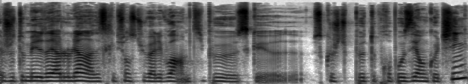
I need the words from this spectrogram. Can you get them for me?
Je te mets d'ailleurs le lien dans la description si tu veux aller voir un petit peu ce que, ce que je peux te proposer en coaching.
